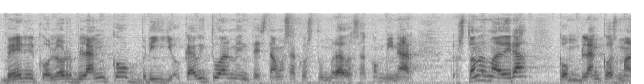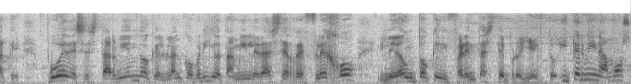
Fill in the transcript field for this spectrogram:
ver el color blanco brillo que habitualmente estamos acostumbrados a combinar los tonos madera con blancos mate. Puedes estar viendo que el blanco brillo también le da ese reflejo y le da un toque diferente a este proyecto. Y terminamos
